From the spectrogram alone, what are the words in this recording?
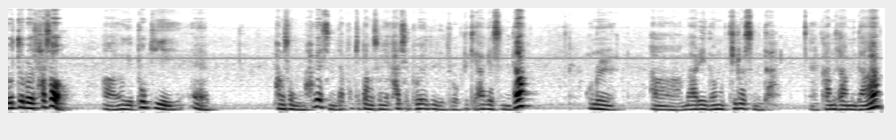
로또를 사서 어, 여기 복귀 에, 방송하겠습니다. 복귀 방송에 같이 보여드리도록 그렇게 하겠습니다. 오늘 어, 말이 너무 길었습니다. 네, 감사합니다.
